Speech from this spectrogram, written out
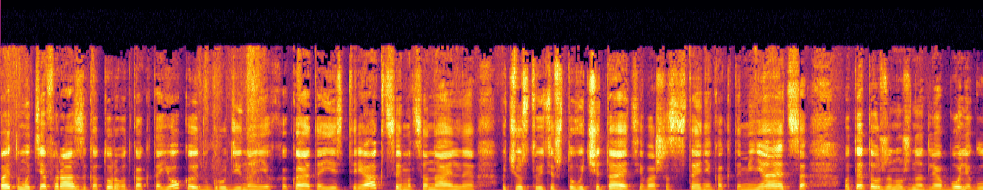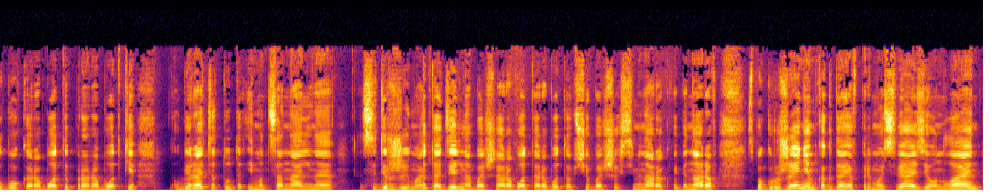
Поэтому те фразы, которые вот как-то ёкают в груди на них, какая-то есть реакция эмоциональная, вы чувствуете, что вы читаете, ваше состояние как-то меняется, вот это уже нужно для более глубокой работы, проработки, убирать оттуда эмоциональное содержимое. Это отдельная большая работа, работа вообще больших семинарах, вебинаров с погружением, когда я в прямой связи, онлайн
